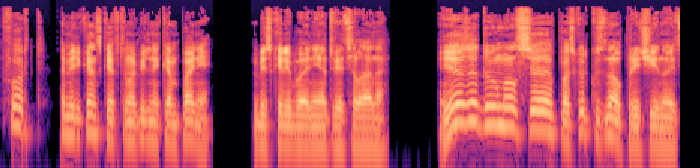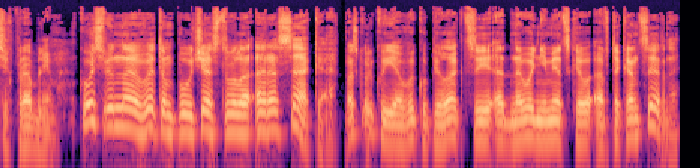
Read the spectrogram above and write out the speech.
Форд, американская автомобильная компания, без колебаний ответила она. Я задумался, поскольку знал причину этих проблем. Косвенно в этом поучаствовала Арасака, поскольку я выкупил акции одного немецкого автоконцерна,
